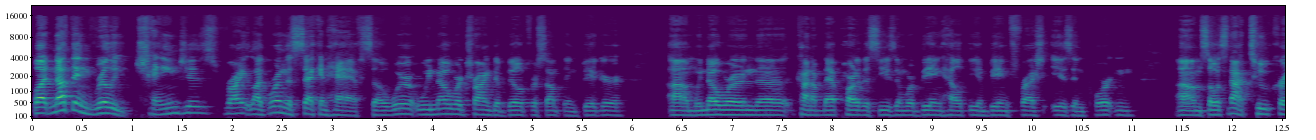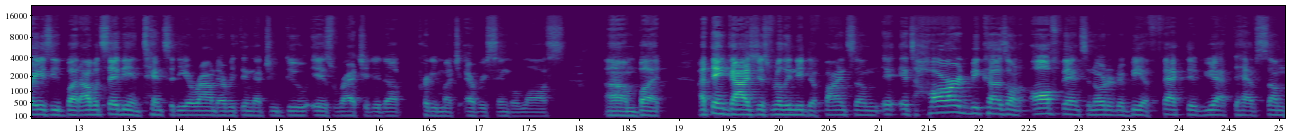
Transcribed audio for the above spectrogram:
But nothing really changes, right? Like we're in the second half, so we're we know we're trying to build for something bigger. Um, we know we're in the kind of that part of the season where being healthy and being fresh is important. Um, so it's not too crazy, but I would say the intensity around everything that you do is ratcheted up pretty much every single loss. Um, but I think guys just really need to find some. It, it's hard because on offense, in order to be effective, you have to have some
